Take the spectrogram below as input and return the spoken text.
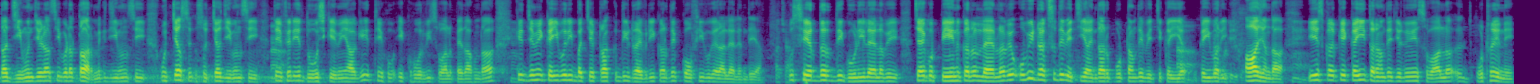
ਦਾ ਜੀਵਨ ਜਿਹੜਾ ਸੀ ਬੜਾ ਧਾਰਮਿਕ ਜੀਵਨ ਸੀ ਉੱਚਾ ਸੁੱਚਾ ਜੀਵਨ ਸੀ ਤੇ ਫਿਰ ਇਹ ਦੋਸ਼ ਕਿਵੇਂ ਆ ਗਏ? ਇੱਥੇ ਇੱਕ ਹੋਰ ਵੀ ਸਵਾਲ ਪੈਦਾ ਹੁੰਦਾ। ਕਿ ਜਿਵੇਂ ਕਈ ਵਾਰੀ ਬੱਚੇ ਟਰੱਕ ਦੀ ਡਰਾਈਵਰੀ ਕਰਦੇ ਕੌਫੀ ਵਗੈਰਾ ਲੈ ਲੈਂਦੇ ਆ। ਉਹ ਸਿਰ ਦਰਦ ਦੀ ਗੋਲੀ ਲੈ ਲਵੇ ਚਾਹੇ ਕੋਈ ਪੇਨ ਕਰਰ ਲੈ ਲਵੇ ਉਹ ਵੀ ਡਰੱਗਸ ਦੇ ਵਿੱਚ ਹੀ ਆ ਜਾਂਦਾ ਰਿਪੋਰਟਾਂ ਦੇ ਵਿੱਚ ਕਈ ਕਈ ਵਾਰੀ ਆ ਜਾਂਦਾ। ਇਸ ਕਰਕੇ ਕਈ ਤਰ੍ਹਾਂ ਦੇ ਜਿਹੜੇ ਸਵਾਲ ਉੱਠ ਰਹੇ ਨੇ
